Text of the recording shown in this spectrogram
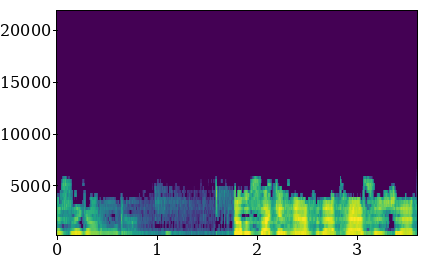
as they got older. Now, the second half of that passage, that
